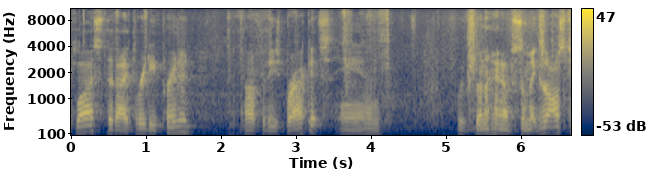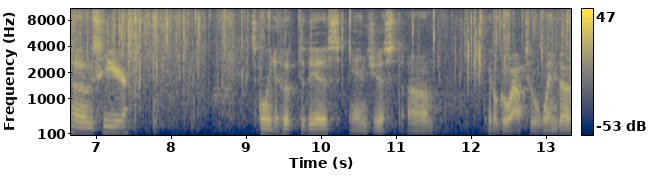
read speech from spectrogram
Plus that I 3D printed uh, for these brackets. And we're going to have some exhaust hose here. It's going to hook to this and just, um, it'll go out to a window.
